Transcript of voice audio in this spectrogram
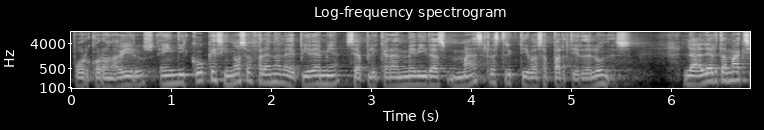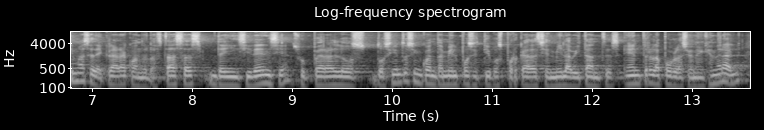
por coronavirus e indicó que si no se frena la epidemia, se aplicarán medidas más restrictivas a partir de lunes. La alerta máxima se declara cuando las tasas de incidencia superan los 250.000 positivos por cada 100.000 habitantes entre la población en general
